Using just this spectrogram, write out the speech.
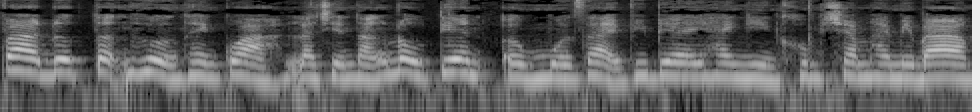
và được tận hưởng thành quả là chiến thắng đầu tiên ở mùa giải VBA 2023.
